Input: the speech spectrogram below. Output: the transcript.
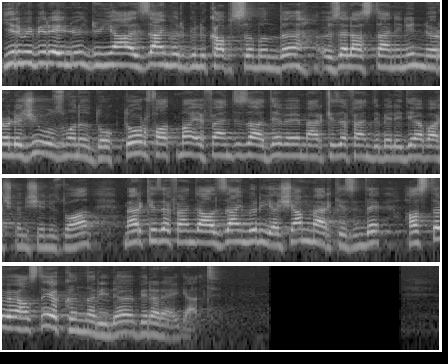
21 Eylül Dünya Alzheimer Günü kapsamında Özel Hastanenin nöroloji uzmanı Doktor Fatma Efendizade ve Merkez Efendi Belediye Başkanı Şeniz Doğan, Merkez Efendi Alzheimer Yaşam Merkezi'nde hasta ve hasta yakınlarıyla bir araya geldi.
